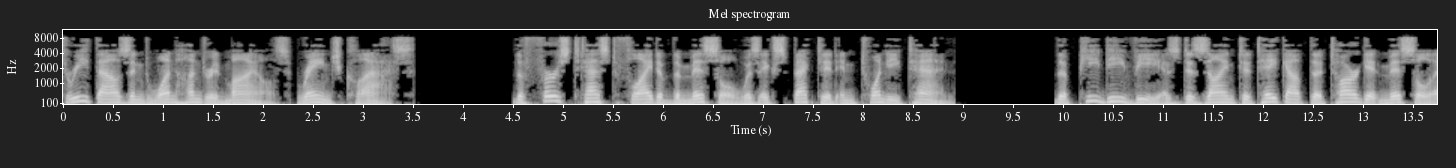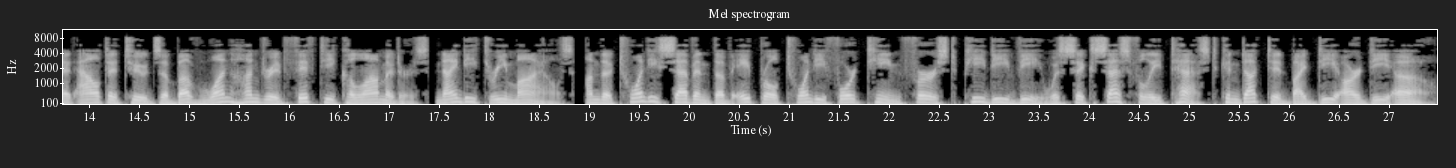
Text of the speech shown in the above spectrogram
3,100 miles range class. The first test flight of the missile was expected in 2010. The PDV is designed to take out the target missile at altitudes above 150 kilometers (93 miles). On the 27th of April 2014, first PDV was successfully test conducted by DRDO.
